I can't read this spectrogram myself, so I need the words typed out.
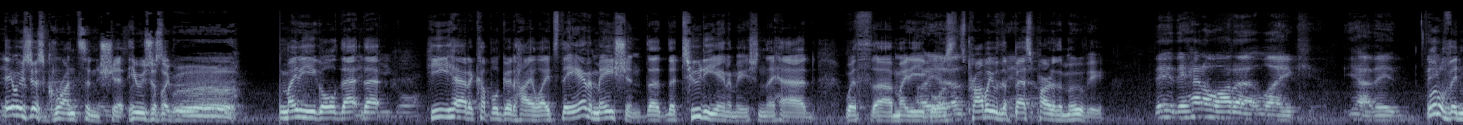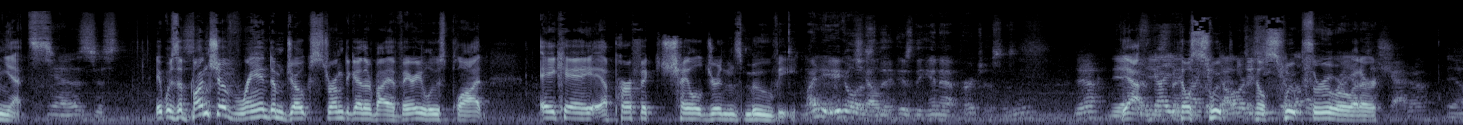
It was just grunts and shit. He was just like, Ugh. Mighty Eagle. That Mighty that Eagle. he had a couple good highlights. The animation, the the 2D animation they had with uh, Mighty Oh, Eagle yeah, was was probably the best part of the movie. They they had a lot of like, yeah, they, they Little vignettes. Yeah, it was just It was a bunch of random jokes strung together by a very loose plot, aka a perfect children's movie. Mighty Eagle is the, is the in-app purchase, isn't it? Yeah. Yeah, he's guy the- you he'll buy swoop he'll swoop through or whatever. Shadow. Yeah.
